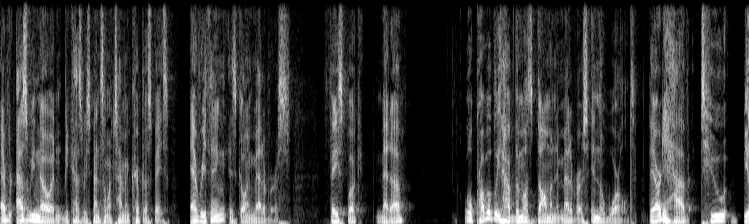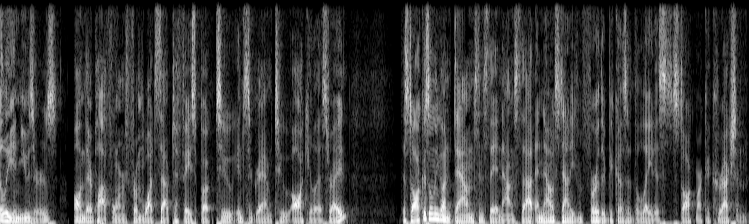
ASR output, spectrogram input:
every, as we know, and because we spend so much time in crypto space, everything is going metaverse. Facebook, Meta, will probably have the most dominant metaverse in the world. They already have 2 billion users on their platforms from WhatsApp to Facebook to Instagram to Oculus, right? The stock has only gone down since they announced that, and now it's down even further because of the latest stock market correction.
